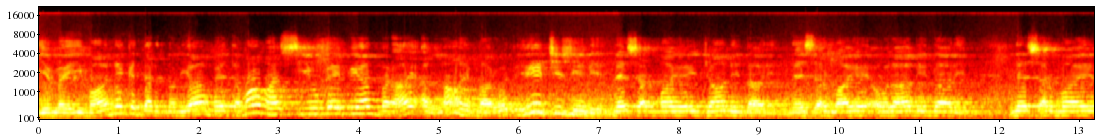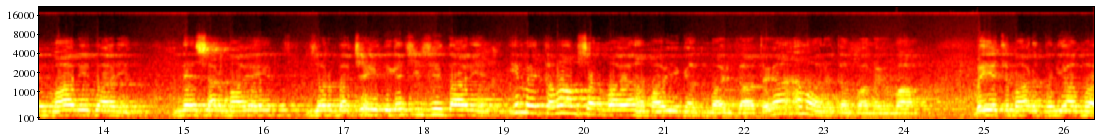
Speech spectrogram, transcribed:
یہ میں ایمان ہے کہ در دنیا میں تمام حسیوں کے پیت برائے اللہ مروت ہی چیزیں نہیں نہ سرمایہ جانی داری، نہ سرمایہ اولادی داری، نہ سرمایہ مالی داری، نہ سرمایہ زر بچے دیگر چیزیں داری یہ میں تمام سرمایہ ہماری گا تمہاری داتا گا امانت پانک ماں بے اعتبار دنیا میں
